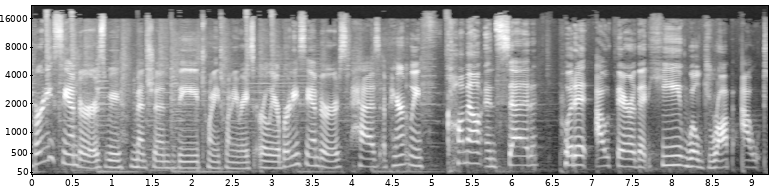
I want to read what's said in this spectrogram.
Bernie Sanders, we mentioned the 2020 race earlier. Bernie Sanders has apparently come out and said, put it out there that he will drop out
